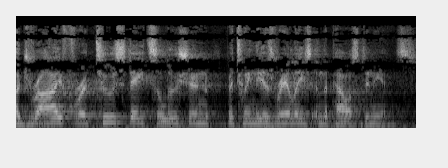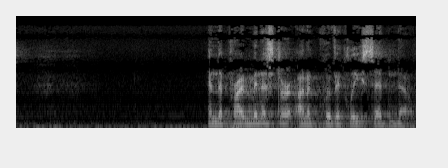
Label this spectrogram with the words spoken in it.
a drive for a two state solution between the Israelis and the Palestinians. And the prime minister unequivocally said no.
